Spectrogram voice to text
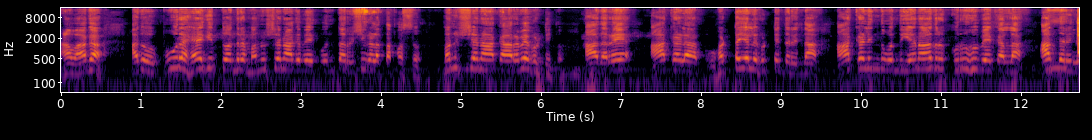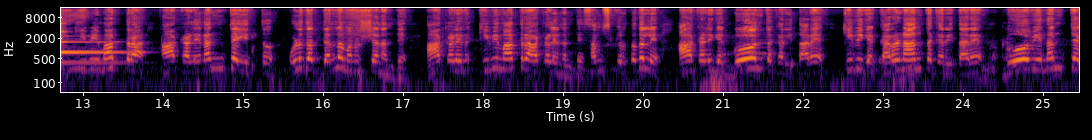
ಆವಾಗ ಅದು ಪೂರ ಹೇಗಿತ್ತು ಅಂದ್ರೆ ಮನುಷ್ಯನಾಗಬೇಕು ಅಂತ ಋಷಿಗಳ ತಪಸ್ಸು. ಮನುಷ್ಯನಾಕಾರವೇ ಹುಟ್ಟಿತು. ಆದರೆ ಆಕಳ ಹೊಟ್ಟೆಯಲ್ಲಿ ಹುಟ್ಟಿದ್ದರಿಂದ ಆಕಳಿಂದ ಒಂದು ಏನಾದ್ರೂ ಕುರುಹು ಬೇಕಲ್ಲ, ಆದ್ದರಿಂದ ಕಿವಿ ಮಾತ್ರ ಆಕಳಿನಂತೆ ಇತ್ತು, ಉಳಿದದ್ದೆಲ್ಲ ಮನುಷ್ಯನಂತೆ. ಆಕಳಿನ, ಕಿವಿ ಮಾತ್ರ ಆಕಳಿನಂತೆ. ಸಂಸ್ಕೃತದಲ್ಲಿ ಆಕಳಿಗೆ ಗೋ ಅಂತ ಕರೀತಾರೆ, ಕಿವಿಗೆ ಕರ್ಣ ಅಂತ ಕರೀತಾರೆ. ಗೋವಿನಂತೆ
